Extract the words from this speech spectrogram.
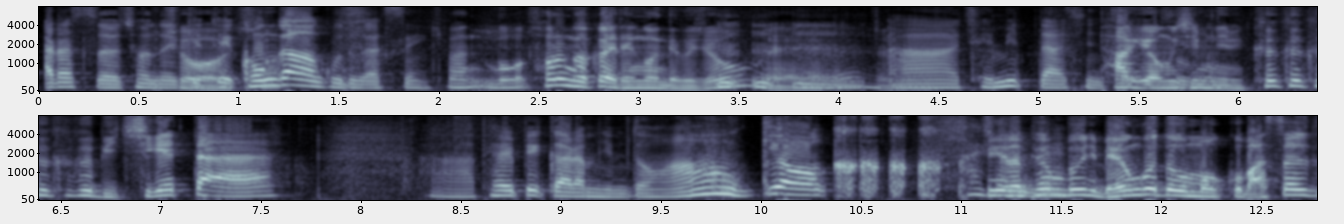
알았어요. 저는 음. 그쵸, 이렇게. 건강한 고등학생. 한뭐 서른 가까이 된 건데 그죠? 네. 음, 아 재밌다 진짜. 박영심님, 크크크크크 미치겠다. 아 별빛가람님도 아 웃겨. 크크크크 이 하시는데. 남편분이 매운 것도 못 먹고 마사지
